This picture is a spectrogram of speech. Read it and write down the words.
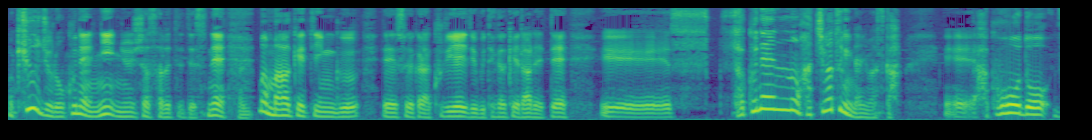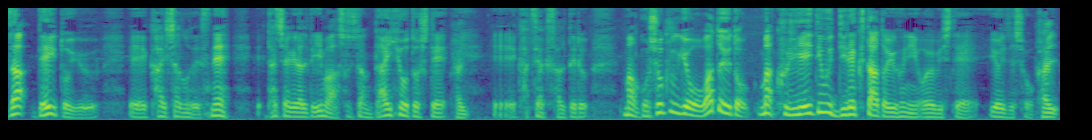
まあ96年に入社されてですね、まあ、マーケティング、えーそれからクリエイティブ手掛けられて、えーす昨年の8月になりますか、えー博報堂ザ・デイという、えー会社のですね、立ち上げられて今はそちらの代表として、はいえー活躍されている。まあ、ご職業はというと、まあ、クリエイティブディレクターというふうにお呼びしてよいでしょうか。はいよ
